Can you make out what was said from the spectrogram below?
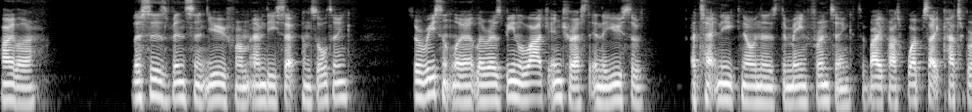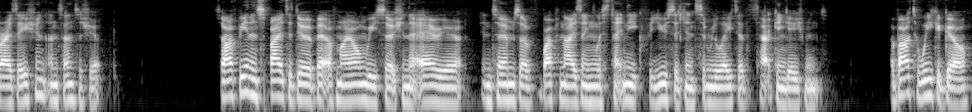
Hi there. This is Vincent Yu from MDSec Consulting. So recently, there has been a large interest in the use of a technique known as domain fronting to bypass website categorization and censorship. So I've been inspired to do a bit of my own research in the area in terms of weaponizing this technique for usage in simulated attack engagements. About a week ago,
